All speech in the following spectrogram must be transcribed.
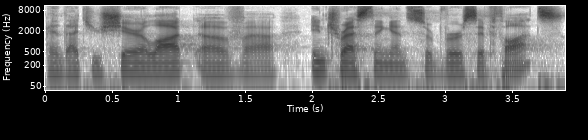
and that you share a lot of uh, interesting and subversive thoughts.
